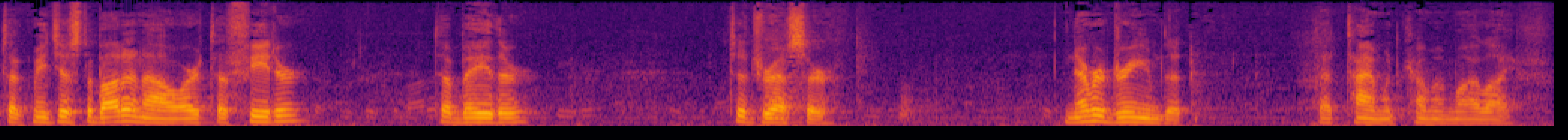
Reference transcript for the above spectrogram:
took me just about an hour to feed her, to bathe her, to dress her. Never dreamed that that time would come in my life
